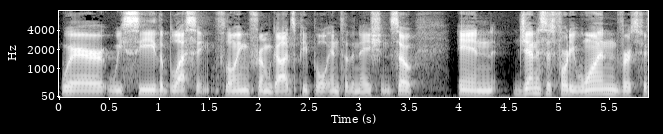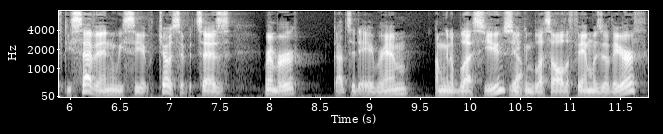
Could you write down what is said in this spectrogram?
where we see the blessing flowing from God's people into the nation. So in Genesis 41, verse 57, we see it with Joseph. It says, remember, God said to Abraham, I'm going to bless you so Yeah. you can bless all the families of the earth.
